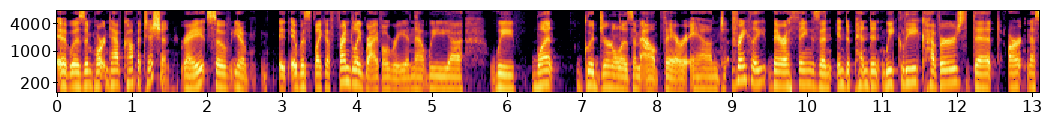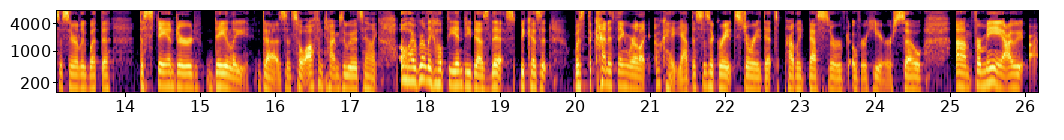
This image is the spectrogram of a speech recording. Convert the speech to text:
it was important to have competition, right? So you know, it, it was like a friendly rivalry in that we uh, we want good journalism out there. And frankly, there are things an independent weekly covers that aren't necessarily what the, the standard daily does. And so oftentimes we would say like, oh, I really hope the Indy does this because it was the kind of thing where like, okay, yeah, this is a great story that's probably best served over here. So um, for me, I, I,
